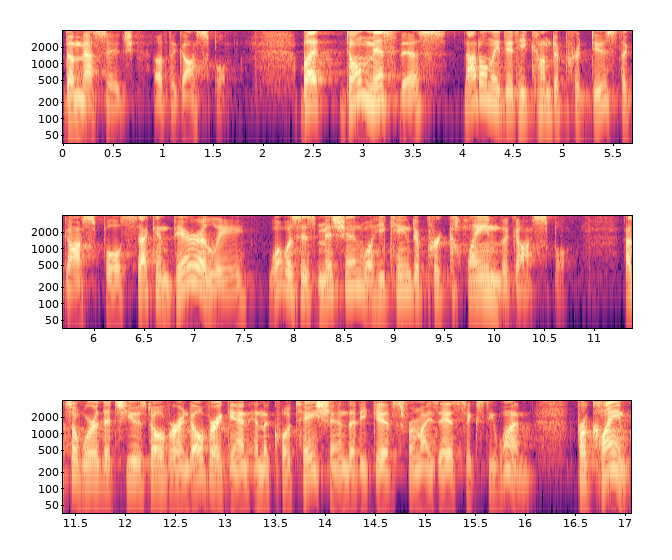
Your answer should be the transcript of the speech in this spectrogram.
the message of the gospel. But don't miss this. Not only did he come to produce the gospel, secondarily, what was his mission? Well, he came to proclaim the gospel. That's a word that's used over and over again in the quotation that he gives from Isaiah 61. Proclaim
